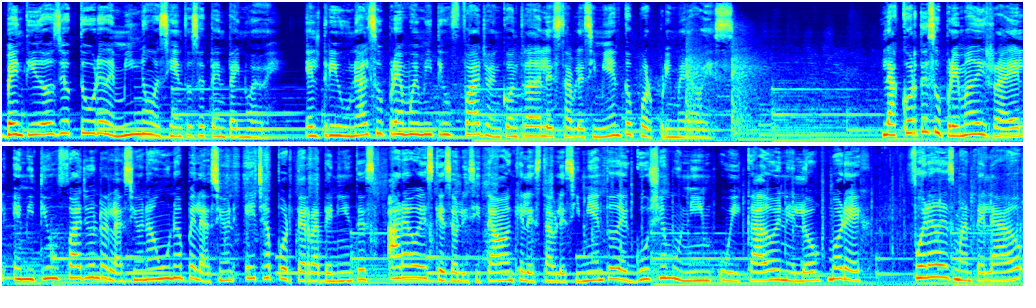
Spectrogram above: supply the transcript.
22 de octubre de 1979. El Tribunal Supremo emite un fallo en contra del establecimiento por primera vez. La Corte Suprema de Israel emitió un fallo en relación a una apelación hecha por terratenientes árabes que solicitaban que el establecimiento de Gush Emunim, ubicado en el Og Moreg, fuera desmantelado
